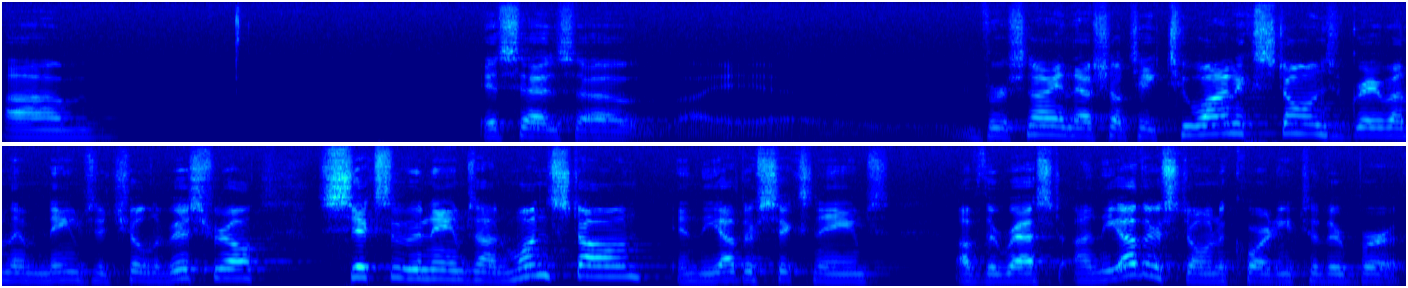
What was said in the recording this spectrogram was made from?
Um, it says, uh, verse 9, Thou shalt take two onyx stones, engrave on them names of the children of Israel, six of the names on one stone, and the other six names of the rest on the other stone according to their birth.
